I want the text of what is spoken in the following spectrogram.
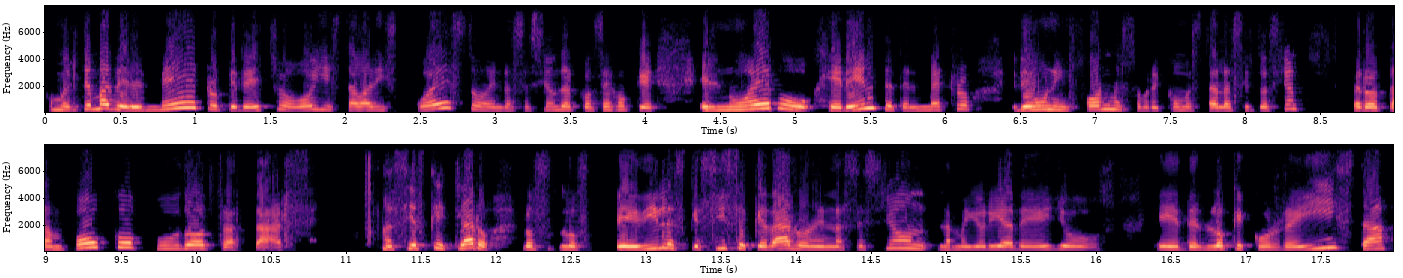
como el tema del metro, que de hecho hoy estaba dispuesto en la sesión del Consejo que el nuevo gerente del metro dé un informe sobre cómo está la situación, pero tampoco pudo tratarse. Así es que, claro, los, los, ediles que sí se quedaron en la sesión, la mayoría de ellos eh, del bloque correísta,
